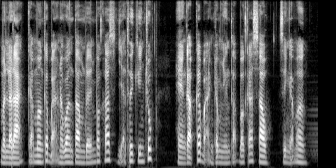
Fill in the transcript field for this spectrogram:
Mình là Đạt, cảm ơn các bạn đã quan tâm đến podcast giả thuyết kiến trúc. Hẹn gặp các bạn trong những tập podcast sau. Xin cảm ơn.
